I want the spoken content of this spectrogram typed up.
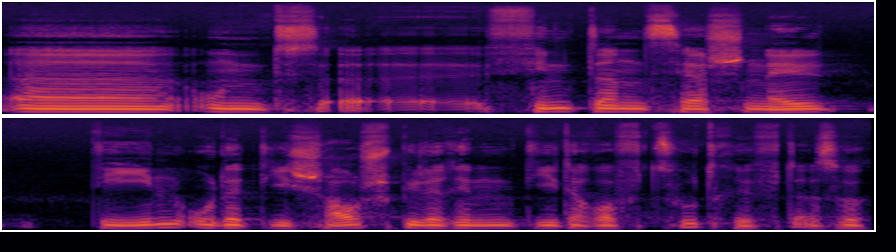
Äh, und äh, finde dann sehr schnell den oder die Schauspielerin, die darauf zutrifft. Also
